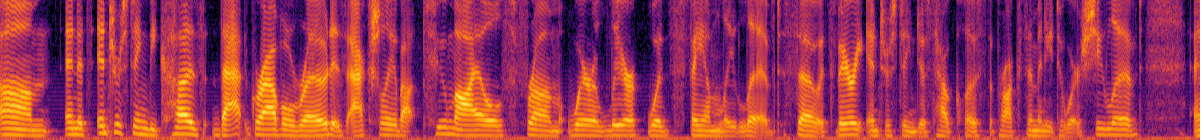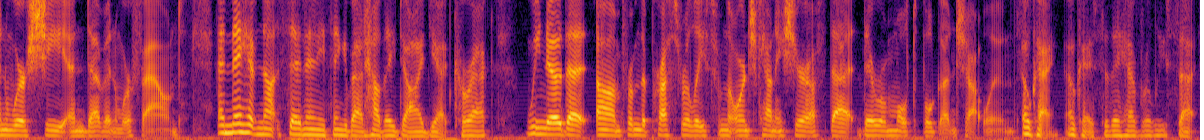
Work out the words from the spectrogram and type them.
Um, and it's interesting because that gravel road is actually about two miles from where Lyric Woods' family lived. So it's very interesting just how close the proximity to where she lived and where she and Devin were found. And they have not said anything about how they died yet, correct? We know that um, from the press release from the Orange County Sheriff that there were multiple gunshot wounds. Okay, okay, so they have released that.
